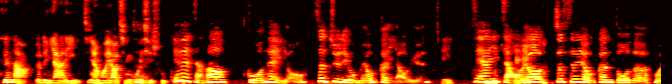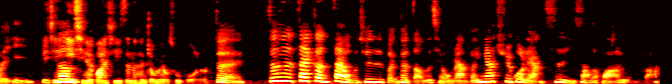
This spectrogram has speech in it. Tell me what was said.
天哪，有点压抑，竟然会邀请我一起出国。因为讲到国内游，这距离我们又更遥远。诶，这样一讲，我又就是有更多的回忆。毕竟疫情的关系，真的很久没有出国了。对。就是在更在我们去日本更早之前，我们两个应该去过两次以上的花莲吧？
